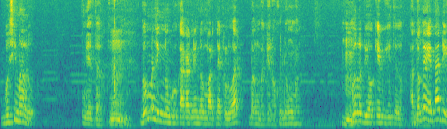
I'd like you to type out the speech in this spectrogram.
gue sih malu. Gitu. Hmm. gue mending nunggu karena Indomaretnya keluar bang bagi rokok dong bang. Hmm. gue lebih oke begitu. Atau kayak yang tadi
